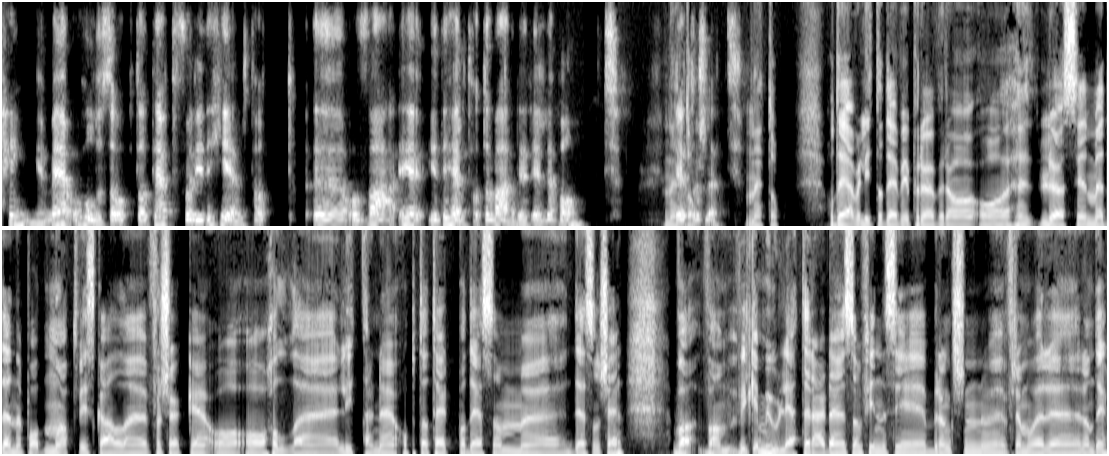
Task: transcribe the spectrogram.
henge med og holde seg oppdatert for i det hele tatt, uh, å, være, det hele tatt å være relevant. Rett og slett. Nettopp. Og det er vel litt av det vi prøver å, å løse inn med denne poden, at vi skal uh, forsøke å, å, holde lytterne oppdatert på det som, det som skjer. Hva, hva, hvilke muligheter er det som finnes i bransjen fremover, Randi?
